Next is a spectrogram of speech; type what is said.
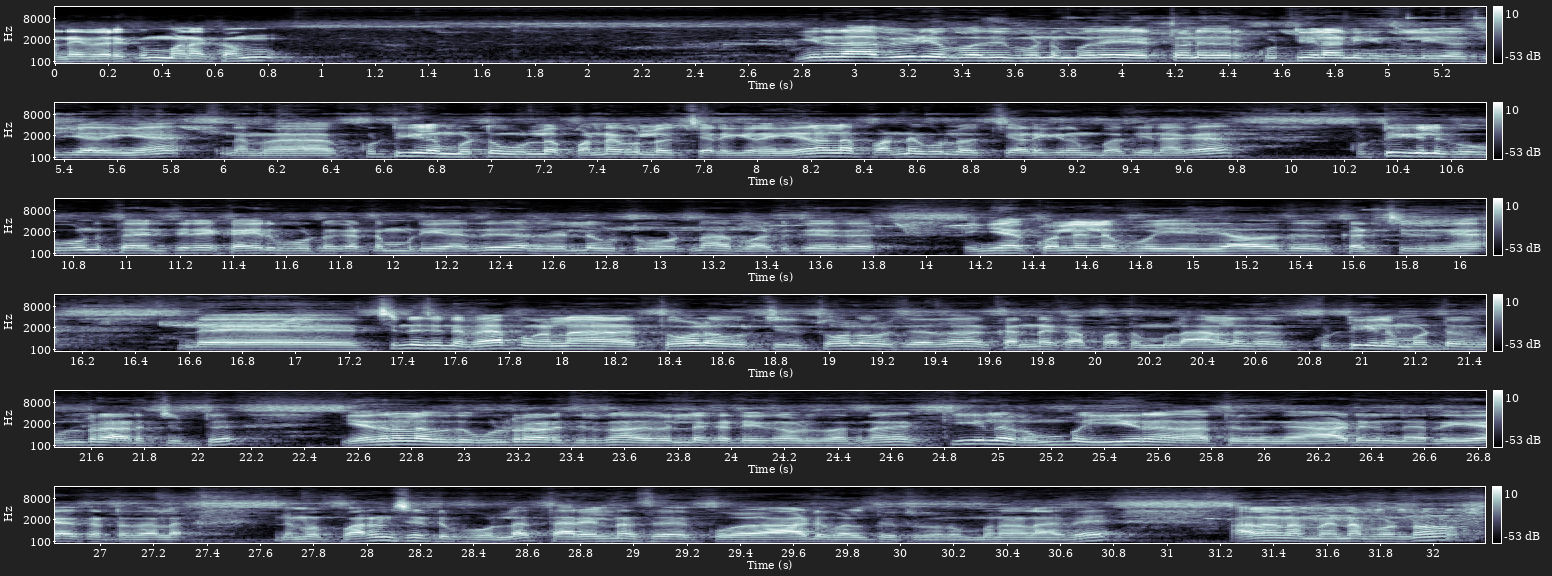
அனைவருக்கும் வணக்கம். என்னடா வீடியோ பதிவு பண்ணும்போதே எடுத்தோன்னே ஒரு குட்டியெல்லாம் நீங்கள் சொல்லி யோசிக்காதீங்க. நம்ம குட்டிகளை மட்டும் உள்ளே பண்ணைக்குள்ளே வச்சு அடைக்கிறோம். எதனால் பண்ணைக்குள்ளே வச்சு அடைக்கிறோம்னு பார்த்தீங்கன்னாக்கா குட்டிகளுக்கு ஒவ்வொன்றும் தனி தனியாக கயிறு போட்டு கட்ட முடியாது. அது வெளில விட்டு ஓட்டினா அது பாட்டுக்கு எங்கேயா கொல்லையில் போய் எதையாவது கடிச்சிடுங்க. இந்த சின்ன சின்ன வேப்பங்கள்லாம் தோலை உரிச்சு தோலை உரிச்சதெல்லாம் கண்ணை காப்பாற்ற முடியல. அதனால் அந்த குட்டிகளை மட்டும் உள்ற அடைச்சிட்டு எதனால் இது உள்ற அடைச்சிருக்கோம் அதை வெளில கட்டியிருக்கோம் அப்படின்னு பார்த்தீங்கன்னா கீழே ரொம்ப ஈரம் ஆற்றுதுங்க ஆடுகள் நிறையா கட்டுறதால. நம்ம பரன் செட்டு போடல தரையில் தான் சே- ஆடு வளர்த்துட்டு இருக்கோம் ரொம்ப நாளாகவே அதெல்லாம் நம்ம என்ன பண்ணுறோம்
